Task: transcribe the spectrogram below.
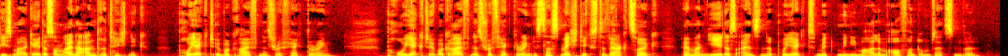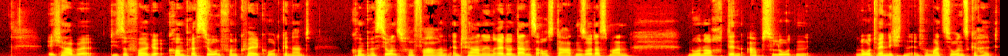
Diesmal geht es um eine andere Technik. Projektübergreifendes Refactoring. Projektübergreifendes Refactoring ist das mächtigste Werkzeug, wenn man jedes einzelne Projekt mit minimalem Aufwand umsetzen will. Ich habe diese Folge Kompression von Quellcode genannt, Kompressionsverfahren entfernen Redundanz aus Daten, so dass man nur noch den absoluten notwendigen Informationsgehalt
